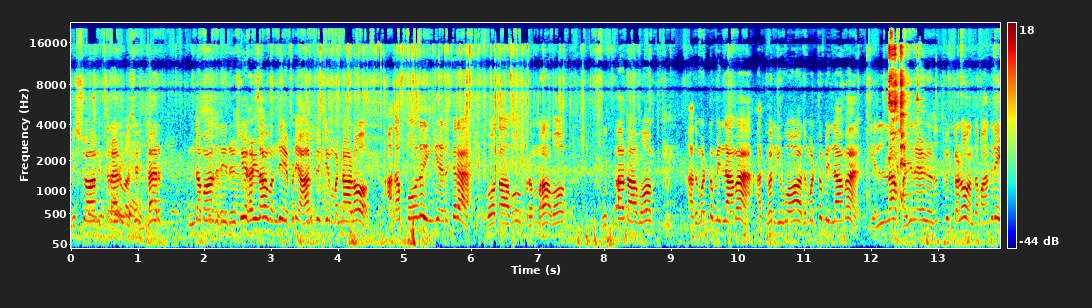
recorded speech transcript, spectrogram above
விஸ்வாமித்ரர் வசிஷ்டர் இந்த மாதிரி ரிஷிகள்லாம் வந்து எப்படி ஆர்த்திஜ்யம் பண்ணாலோ அதை போல் இங்கே இருக்கிற கோதாவோ பிரம்மாவோ உத்தாதாவோ அது மட்டும் இல்லாமல் அத்வர்யுவோ அது மட்டும் இல்லாமல் எல்லா பதினேழு ரித்விக்களும் அந்த மாதிரி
